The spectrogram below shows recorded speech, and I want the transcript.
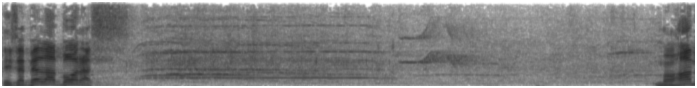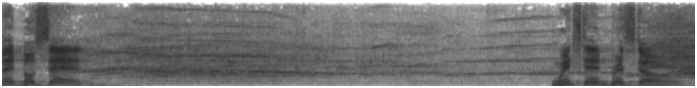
Isabella Boras. Mohamed Bosed. Winston Bristow.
